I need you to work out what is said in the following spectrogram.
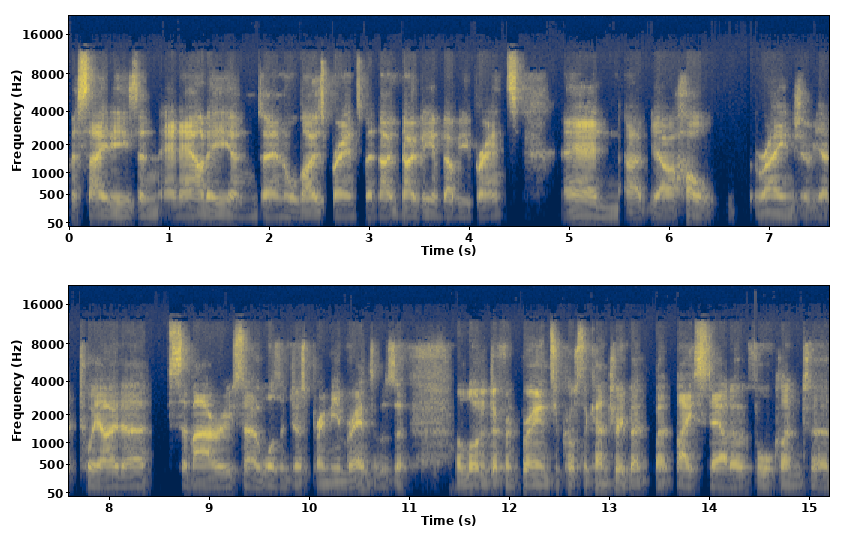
Mercedes and, and Audi and and all those brands, but no no BMW brands, and uh, you know a whole range of you know Toyota, Subaru. So it wasn't just premium brands; it was a, a lot of different brands across the country, but but based out of Auckland uh,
